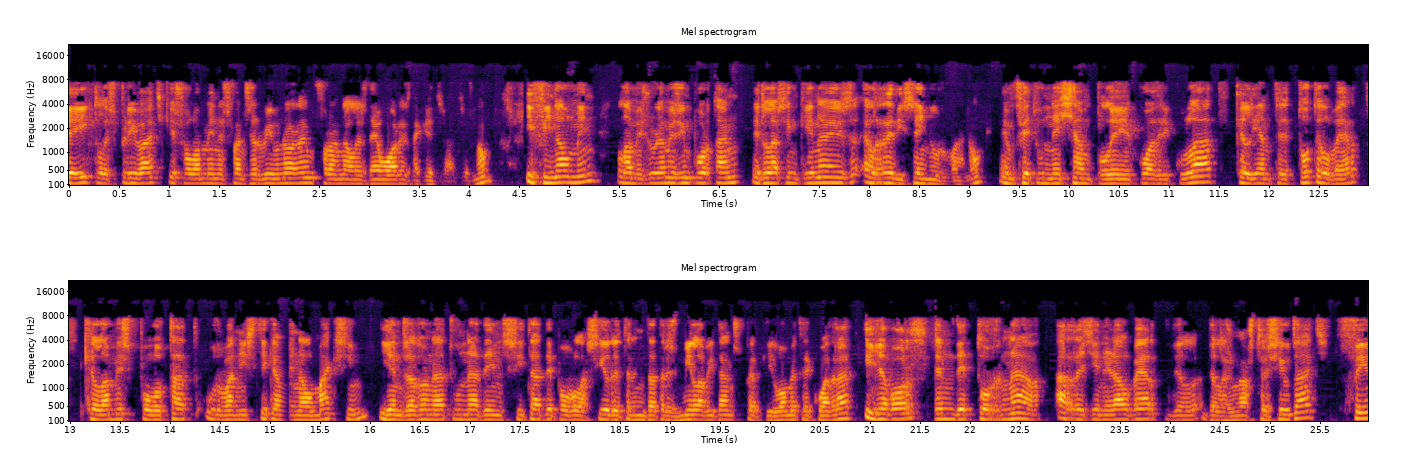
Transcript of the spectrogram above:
vehicles privats que solament es fan servir una hora enfront a les 10 hores d'aquests altres. No? I finalment, la mesura més important és la cinquena, és el redisseny urbà. No? Hem fet un eixample ple quadriculat, que li han tret tot el verd, que l'ha més polotat urbanísticament al màxim i ens ha donat una densitat de població de 33.000 habitants per quilòmetre quadrat i llavors hem de tornar a regenerar el verd de les nostres ciutats, fer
